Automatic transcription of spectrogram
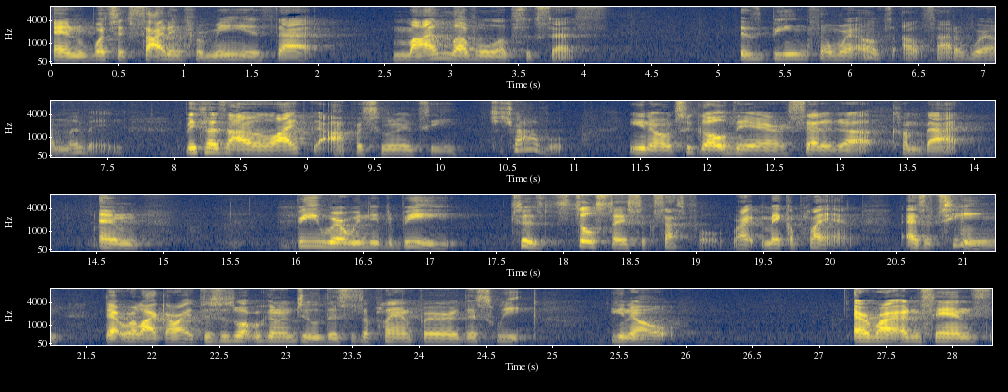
And what's exciting for me is that my level of success is being somewhere else outside of where I'm living because I like the opportunity to travel. You know, to go there, set it up, come back, and be where we need to be to still stay successful, right? Make a plan as a team that we're like, all right, this is what we're going to do. This is a plan for this week. You know, everybody understands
